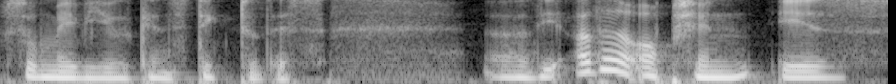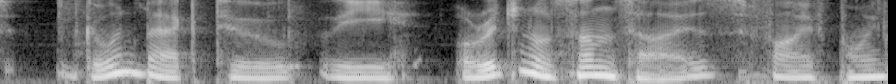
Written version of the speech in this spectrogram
so maybe you can stick to this. Uh, the other option is going back to the original sun size 5.1,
